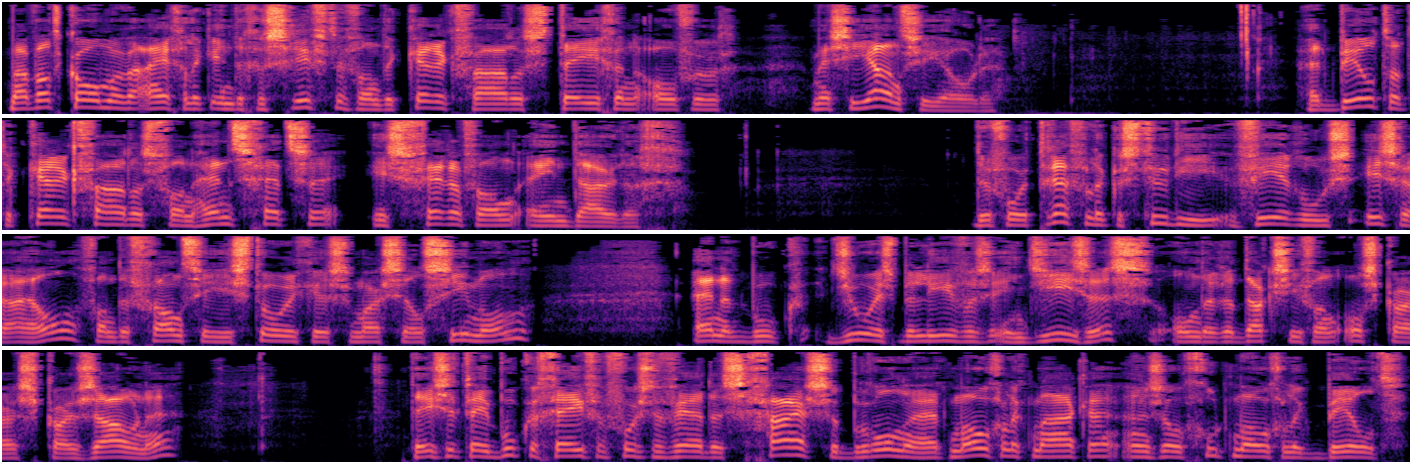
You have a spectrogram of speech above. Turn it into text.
Maar wat komen we eigenlijk in de geschriften van de kerkvaders tegen over Messiaanse Joden? Het beeld dat de kerkvaders van hen schetsen is verre van eenduidig. De voortreffelijke studie Verus Israël van de Franse historicus Marcel Simon en het boek Jewish Believers in Jesus onder redactie van Oscar Scarzaune. Deze twee boeken geven voor zover de schaarse bronnen het mogelijk maken een zo goed mogelijk beeld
